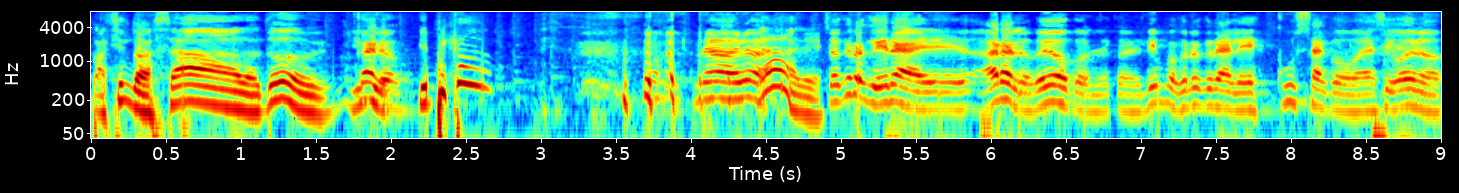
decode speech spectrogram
haciendo asado, todo. ¿Y Claro. qué? ¿Y el pescado? No, no. Dale. Yo creo que era, eh, ahora lo veo con, con el tiempo, creo que era la excusa como de decir, bueno,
